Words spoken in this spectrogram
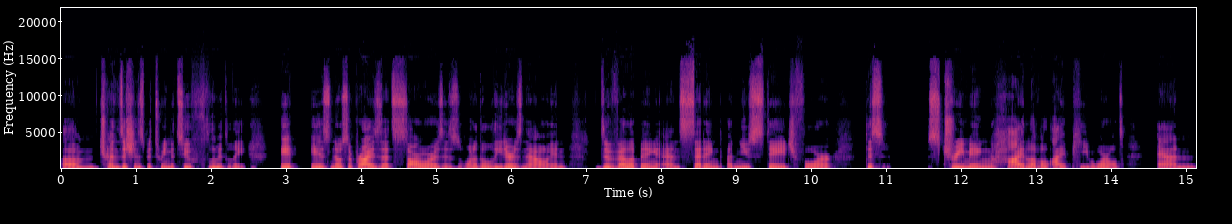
um, transitions between the two fluidly. It is no surprise that Star Wars is one of the leaders now in developing and setting a new stage for this streaming high level IP world. And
